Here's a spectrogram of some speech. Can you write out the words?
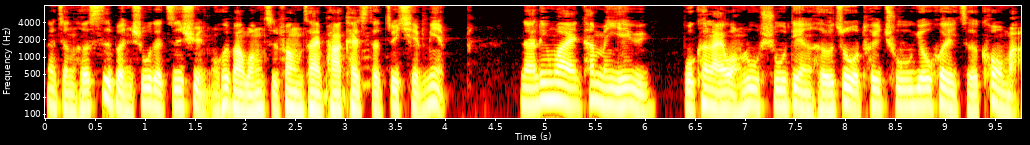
那整合四本书的资讯，我会把网址放在 Podcast 的最前面。那另外，他们也与博克莱网络书店合作推出优惠折扣码。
